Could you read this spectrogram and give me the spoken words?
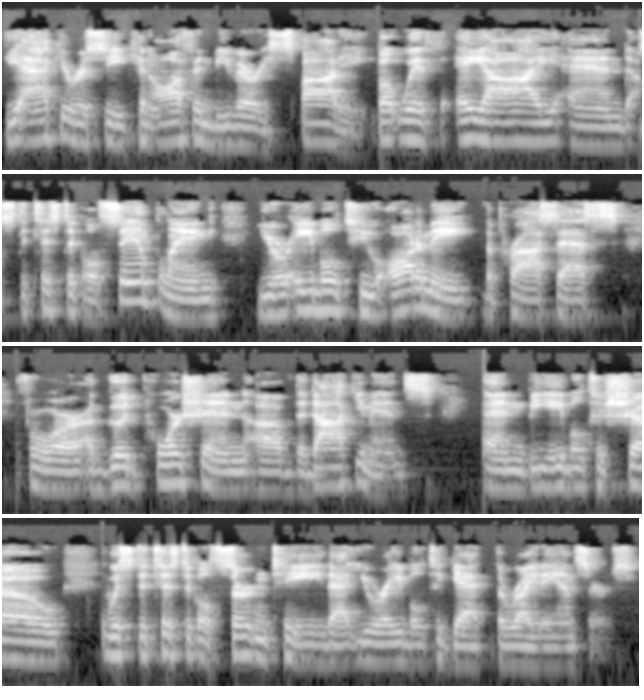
the accuracy can often be very spotty. But with AI and statistical sampling, you're able to automate the process for a good portion of the documents and be able to show with statistical certainty that you are able to get the right answers.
